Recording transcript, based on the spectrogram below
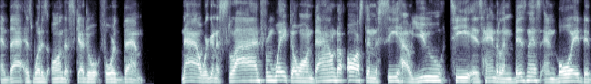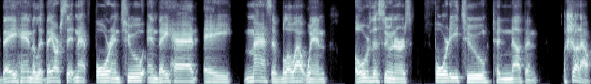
and that is what is on the schedule for them. Now we're going to slide from Waco on down to Austin to see how UT is handling business. And boy, did they handle it. They are sitting at four and two, and they had a massive blowout win over the Sooners 42 to nothing. A shutout,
